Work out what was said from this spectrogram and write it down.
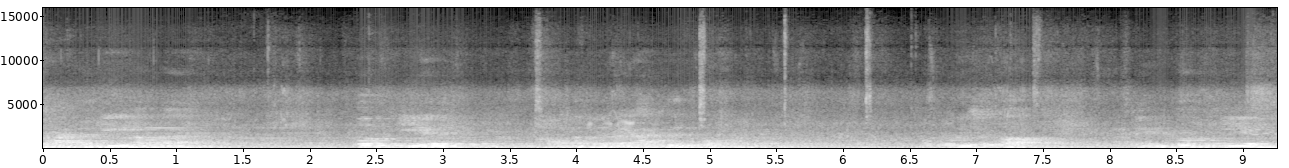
ทราบกันดีครับว่า ต้นเทียนของอำเภอระการขึ้นผมโดยเฉพาะเป็นต้นเทียนข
